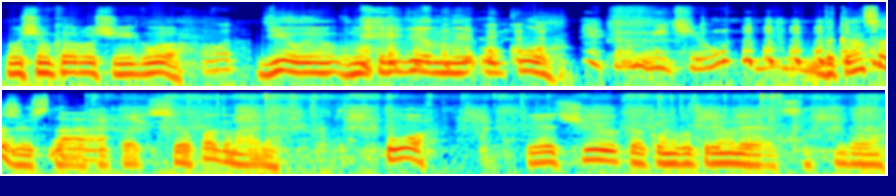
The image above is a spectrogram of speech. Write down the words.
В общем, короче, игла. Вот. Делаем внутривенный укол. Мечу. До конца же ставите. Да. Так, все, погнали. О! Я чую, как он выпрямляется. Да.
